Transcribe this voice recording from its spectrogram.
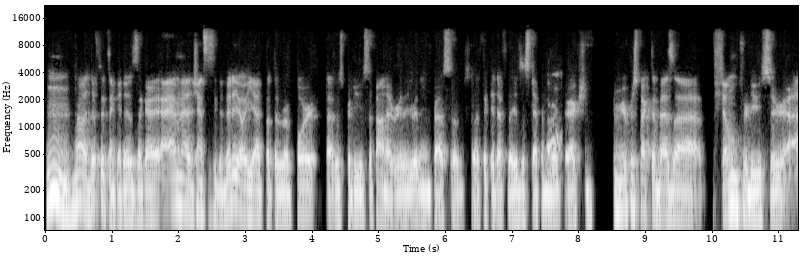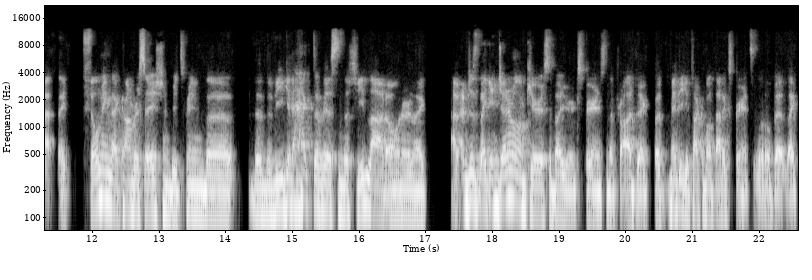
Hmm. no, I definitely think it is. Like I, I, haven't had a chance to see the video yet, but the report that was produced, I found it really, really impressive. So I think it definitely is a step in the yeah. right direction from your perspective as a film producer, uh, like filming that conversation between the, the, the vegan activist and the feedlot owner, like I'm just like in general, I'm curious about your experience in the project, but maybe you could talk about that experience a little bit. Like,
